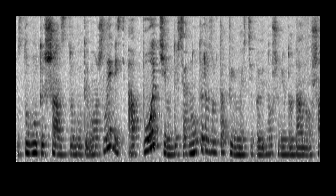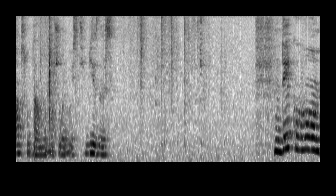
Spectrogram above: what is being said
здобути шанс, здобути можливість, а потім досягнути результативності по відношенню до даного шансу, даної можливості. Бізнес. Декого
